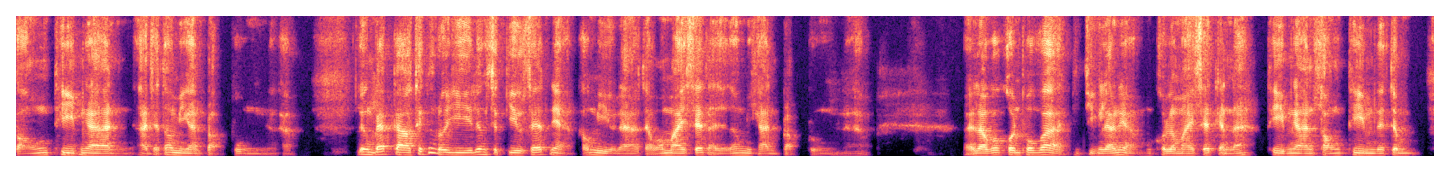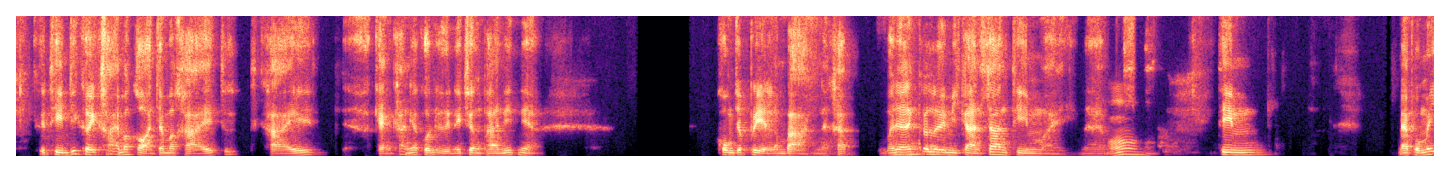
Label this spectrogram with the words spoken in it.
ของทีมงานอาจจะต้องมีการปรับปรุงนะครับ เรื่อง background เทคโนโลยีเรื่อง skill set เนี่ยเขามีอยู่แล้ว แต่ว่า mindset อาจจะต้องมีการปรับปรุงนะครับเราก็ค้นพบว่าจริง ๆ แล้วเนี่ยคนละไมเซ็ตกันนะ ทีมงานสองทีมเนี่ยจะคือทีมที่เคยขายมาก่อนจะมาขายขายแข่งขันกับคนอื่นในเชิงพาณิชย์เนี่ย คงจะเปลี่ยนลำบากนะครับ เพราะฉะนั้นก็เลยมีการสร้างทีมใหม่นะครับทีมแต่ผมไม่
